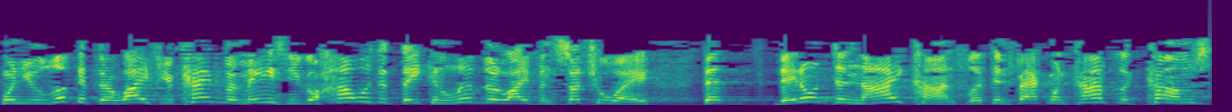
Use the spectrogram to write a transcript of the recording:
When you look at their life, you're kind of amazed. You go, how is it they can live their life in such a way that they don't deny conflict. In fact, when conflict comes,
